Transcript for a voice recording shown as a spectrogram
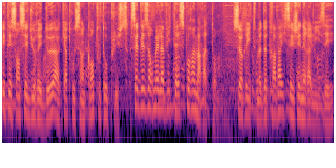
était censé durer 2 à 4 ou 5 ans tout au plus. C'est désormais la vitesse pour un marathon. Ce rythme de travail s'est généralisé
